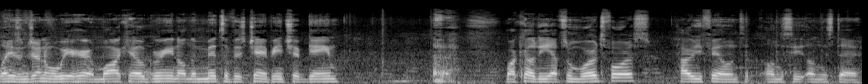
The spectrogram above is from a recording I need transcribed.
Ladies and gentlemen, we're here at Markel Green on the midst of his championship game. Markel, do you have some words for us? How are you feeling t- on the on this day?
